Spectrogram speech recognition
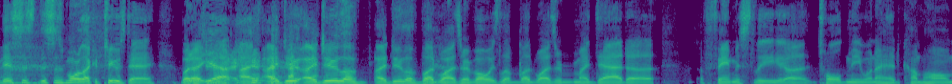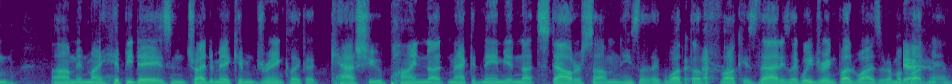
This is this is more like a Tuesday, but uh, yeah, I, I do I do love I do love Budweiser. I've always loved Budweiser. My dad uh, famously uh, told me when I had come home um, in my hippie days and tried to make him drink like a cashew pine nut macadamia nut stout or something. He's like, "What the fuck is that?" He's like, "We drink Budweiser. I'm a Yeah. Bud man."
